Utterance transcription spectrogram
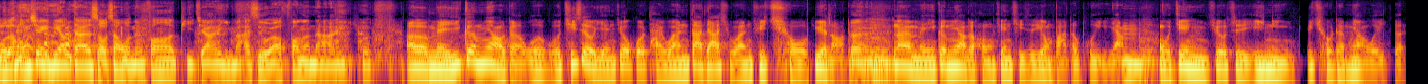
我的红线一定要戴在手上，我能放到皮夹里吗？还是我要放到哪里？呃，每一个庙的，我我其实有研究过台湾，大家喜欢去求月老的，那每一个庙的红线其实用法都不一样。我建议就是以你去求的庙为准。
